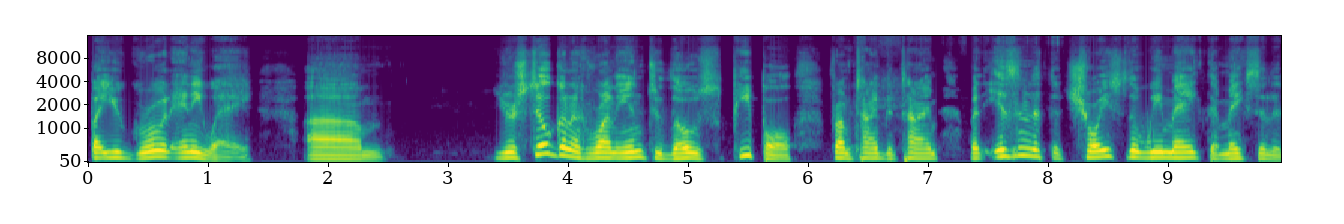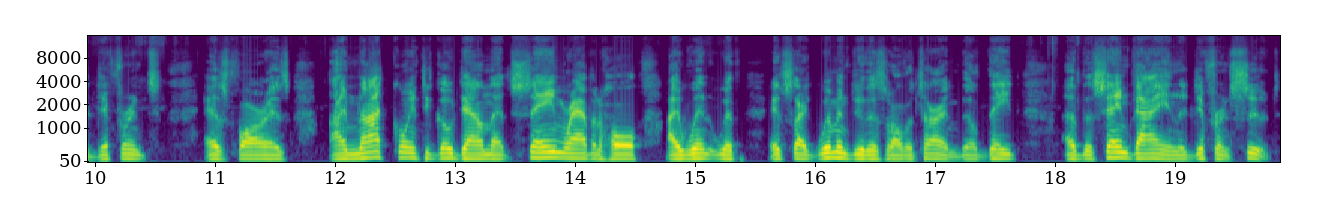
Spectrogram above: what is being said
but you grew it anyway um, you're still going to run into those people from time to time but isn't it the choice that we make that makes it a difference as far as i'm not going to go down that same rabbit hole i went with? It's like women do this all the time. They'll date of the same guy in a different suit.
